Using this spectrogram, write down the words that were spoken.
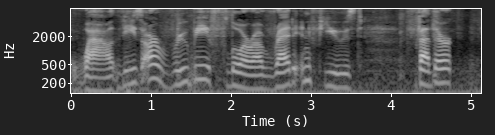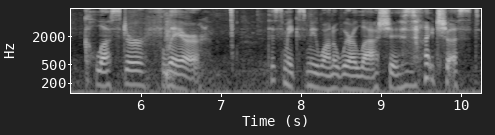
Wow, these are Ruby Flora Red Infused Feather Cluster Flare. This makes me want to wear lashes. I just,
